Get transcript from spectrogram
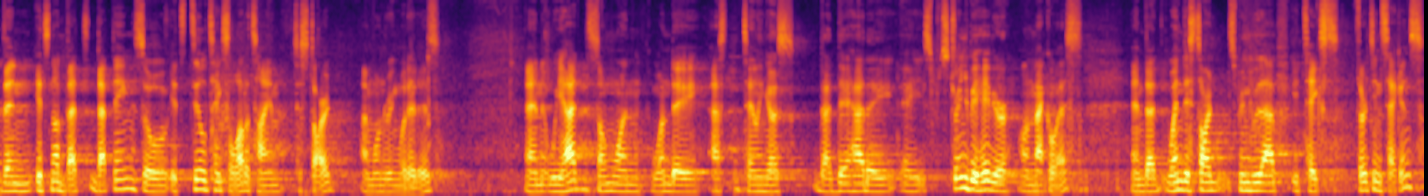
then it's not that, that thing, so it still takes a lot of time to start. I'm wondering what it is. And we had someone one day ask, telling us that they had a, a strange behavior on macOS, and that when they start Spring Boot app, it takes 13 seconds,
